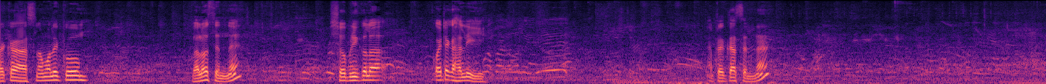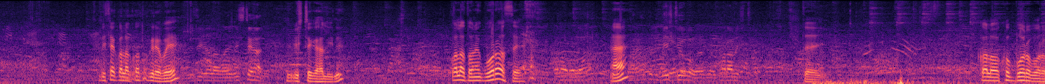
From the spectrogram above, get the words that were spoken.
কাকা আসসালামু আলাইকুম ভালো আছেন না? সবরিকলা কয় টাকা হালি? আপনার কাছেন না? বিশা কলা কত করে ভাই? বিশ টাকা হালি না? কলা তো অনেক বড় আছে। হ্যাঁ? তাই। কলা খুব বড় বড়।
